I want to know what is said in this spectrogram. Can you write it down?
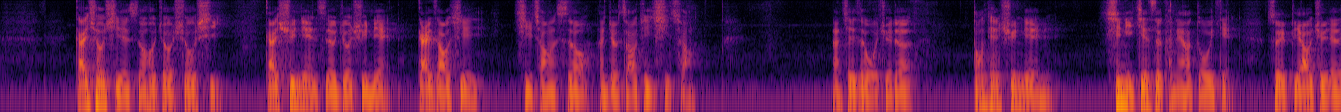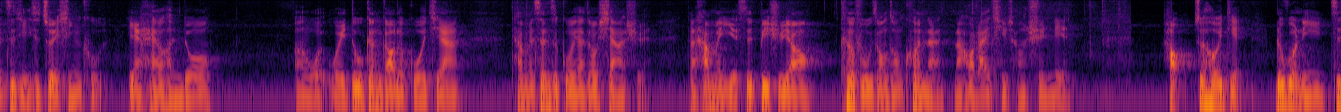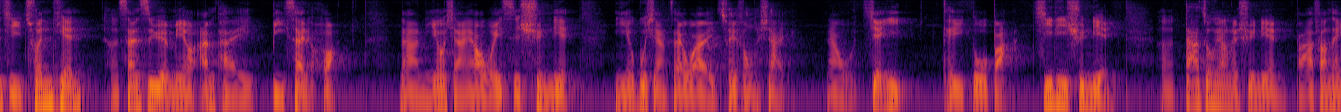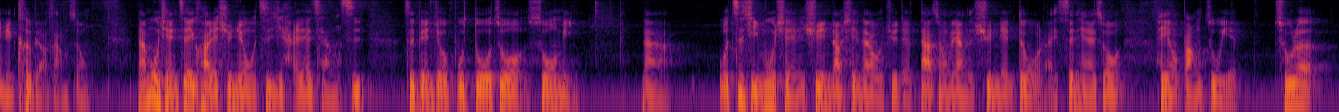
该休息的时候就休息，该训练时候就训练。该早起起床的时候，那就早起起床。那接着，我觉得冬天训练心理建设可能要多一点，所以不要觉得自己是最辛苦，依然还有很多嗯纬纬度更高的国家，他们甚至国家都下雪，那他们也是必须要克服种种困难，然后来起床训练。好，最后一点，如果你自己春天和三四月没有安排比赛的话，那你又想要维持训练。你又不想在外吹风下雨，那我建议可以多把基地训练、呃大重量的训练，把它放在你的课表当中。那目前这一块的训练，我自己还在尝试，这边就不多做说明。那我自己目前训练到现在，我觉得大重量的训练对我来身体来说很有帮助，也除了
